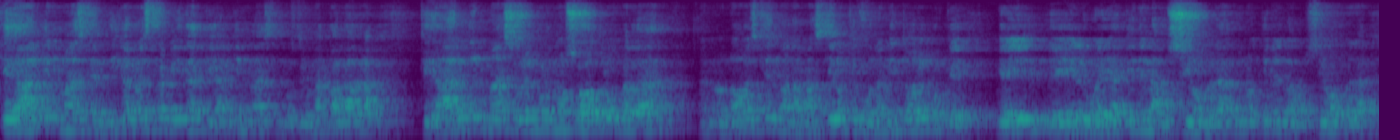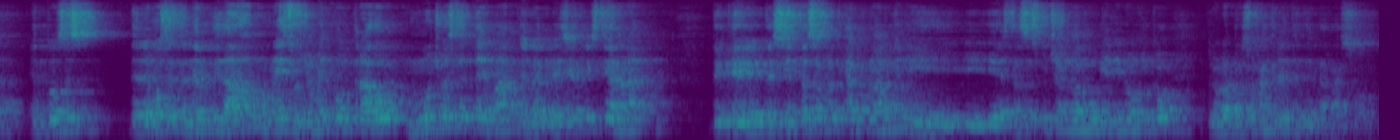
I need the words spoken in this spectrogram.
que alguien más bendiga nuestra vida, que alguien más nos dé una palabra, que alguien más ore por nosotros, ¿verdad? Bueno, no, es que nada más quiero que fulanito ore porque él, él o ella tiene la unción, ¿verdad? Uno tiene la unción, ¿verdad? Entonces, debemos de tener cuidado con eso. Yo me he encontrado mucho este tema en la iglesia cristiana, de que te sientas a platicar con alguien y, y- y estás escuchando algo bien ilógico, pero la persona cree tener la razón.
